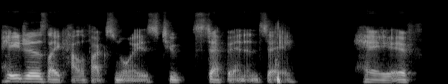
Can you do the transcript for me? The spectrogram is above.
pages like Halifax Noise to step in and say, hey, if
